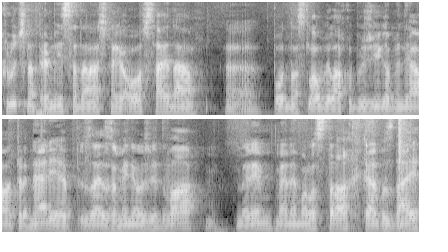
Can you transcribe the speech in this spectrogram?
ključna premisa današnjega offsajda. Uh, pod naslov bi lahko bil žiga menjava trenerje, zdaj je zamenjal že dva. Ne vem, mene je malo strah, kaj bo zdaj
